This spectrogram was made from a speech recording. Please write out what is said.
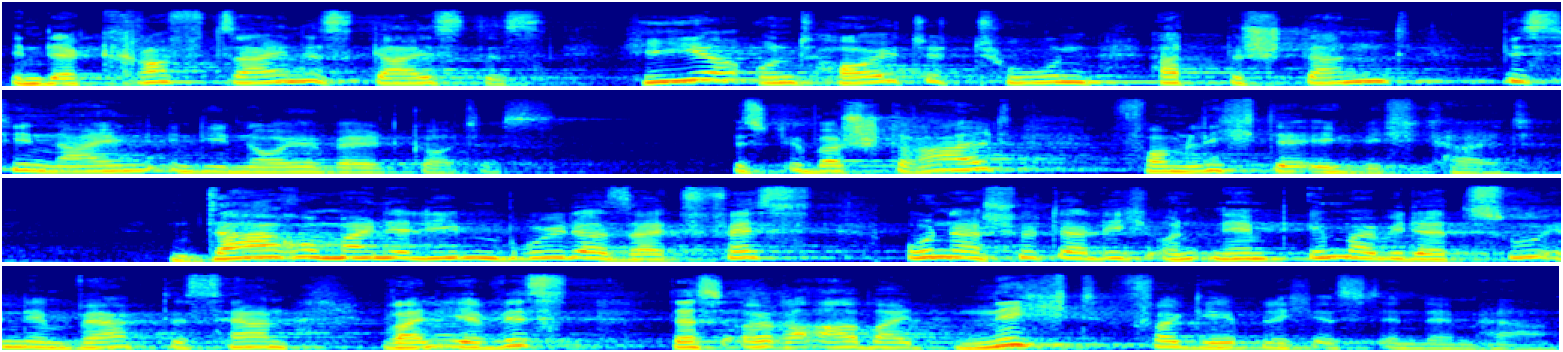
in der Kraft seines Geistes hier und heute tun, hat Bestand bis hinein in die neue Welt Gottes, ist überstrahlt vom Licht der Ewigkeit. Darum, meine lieben Brüder, seid fest, unerschütterlich und nehmt immer wieder zu in dem Werk des Herrn, weil ihr wisst, dass eure Arbeit nicht vergeblich ist in dem Herrn.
